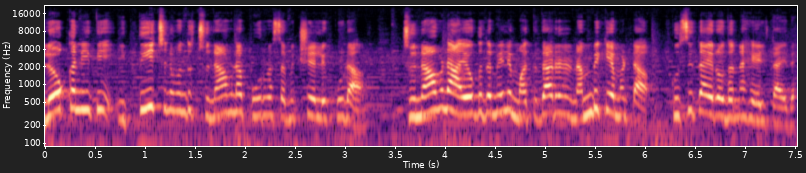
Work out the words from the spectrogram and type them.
ಲೋಕನೀತಿ ಇತ್ತೀಚಿನ ಒಂದು ಚುನಾವಣಾ ಪೂರ್ವ ಸಮೀಕ್ಷೆಯಲ್ಲಿ ಕೂಡ ಚುನಾವಣಾ ಆಯೋಗದ ಮೇಲೆ ಮತದಾರರ ನಂಬಿಕೆ ಮಟ್ಟ ಕುಸಿತ ಇರೋದನ್ನು ಹೇಳ್ತಾ ಇದೆ.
